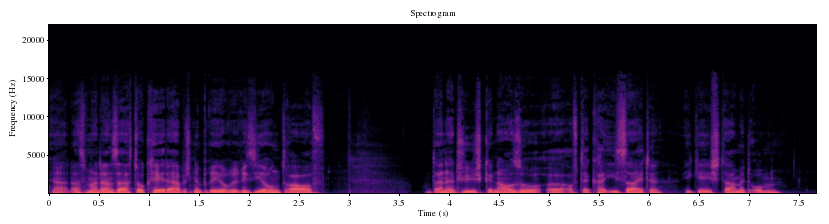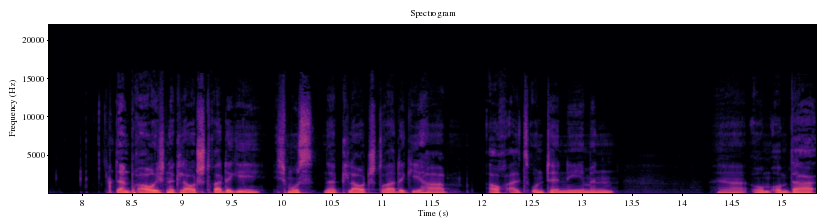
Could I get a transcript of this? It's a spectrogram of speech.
Ja, dass man dann sagt, okay, da habe ich eine Priorisierung drauf. Und dann natürlich genauso äh, auf der KI-Seite, wie gehe ich damit um? Dann brauche ich eine Cloud-Strategie. Ich muss eine Cloud-Strategie haben auch als Unternehmen, ja, um, um da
